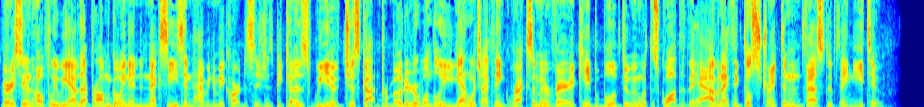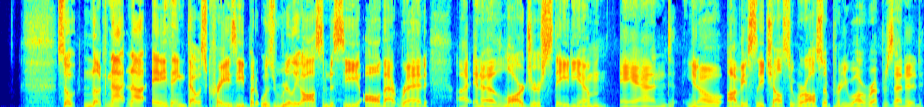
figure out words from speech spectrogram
very soon. Hopefully we have that problem going into next season having to make hard decisions because we have just gotten promoted or won the league again which I think Wrexham are very capable of doing with the squad that they have. And I think they'll strengthen and invest if they need to. So look, not not anything that was crazy, but it was really awesome to see all that red uh, in a larger stadium, and you know, obviously Chelsea were also pretty well represented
